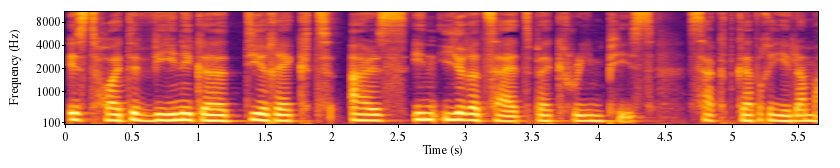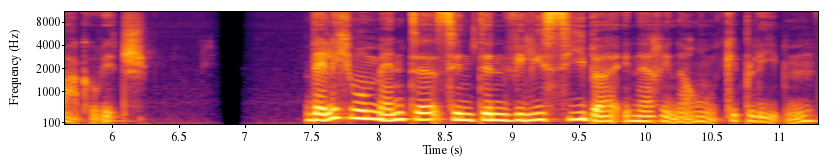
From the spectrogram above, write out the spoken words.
ist heute weniger direkt als in ihrer Zeit bei Greenpeace, sagt Gabriela Markovic. Welche Momente sind denn Willi Sieber in Erinnerung geblieben?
